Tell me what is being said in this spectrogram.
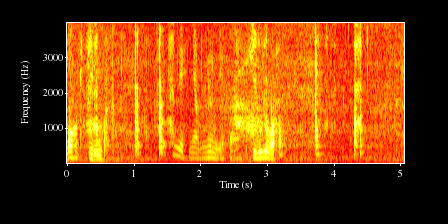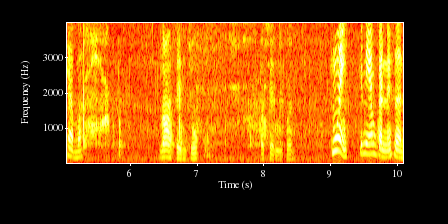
บ่กิน เด็กยำยุ่นดีกว่ากินอยู่บ่ แซ่บบ่รอเส้นจุกเอาเส้นให้เพิ่นห่วยก็แนมกันนะซั่น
